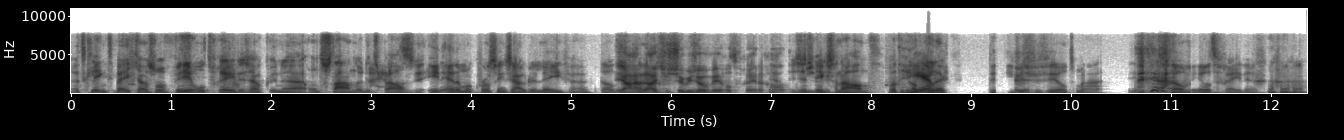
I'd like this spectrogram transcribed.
het klinkt een beetje alsof wereldvrede zou kunnen ontstaan door dit spel. Als we in Animal Crossing zouden leven, dan Ja, dan had je sowieso wereldvrede gehad. Is er niks aan de hand. Wat heerlijk. de dief is verveeld, maar het is wel wereldvrede.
